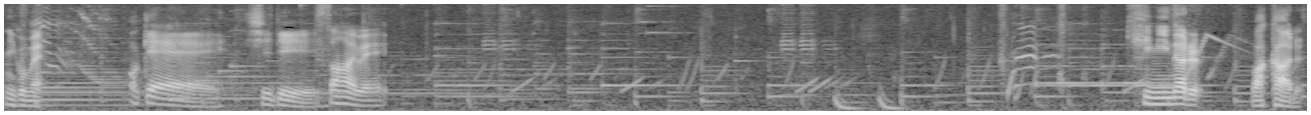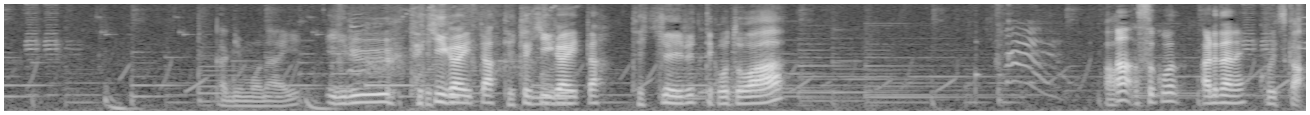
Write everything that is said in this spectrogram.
2個目。OKCD スターハイウェイ。気になる。わかる。何もない。いる。敵がいた。敵敵がいた。敵がいるってことは？あ。あそこあれだね。こいつか。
